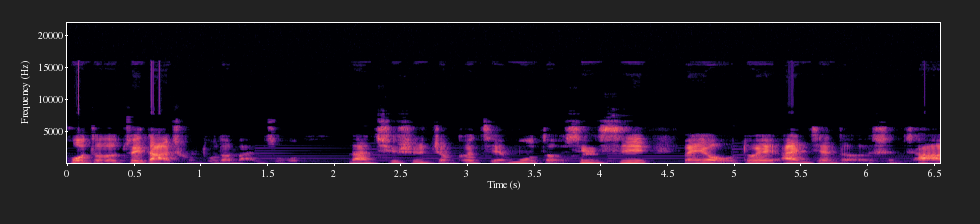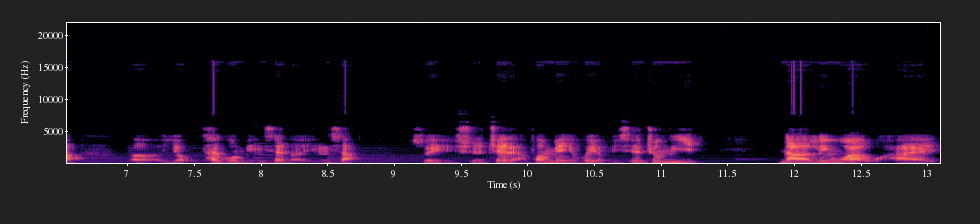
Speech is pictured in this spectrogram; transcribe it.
获得了最大程度的满足。那其实整个节目的信息没有对案件的审查，呃，有太过明显的影响，所以是这两方面也会有一些争议。那另外我还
